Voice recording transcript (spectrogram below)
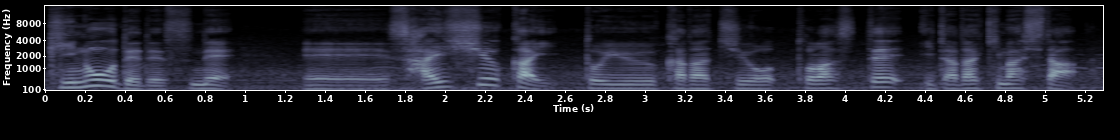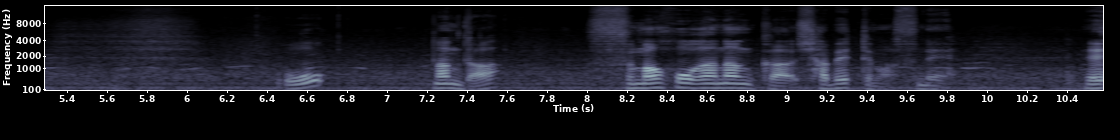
う昨日でですね、えー、最終回という形を取らせていただきました。おなんだ？スマホがなんか喋ってますね。え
